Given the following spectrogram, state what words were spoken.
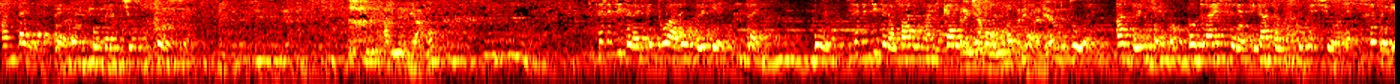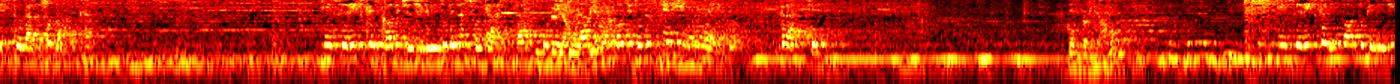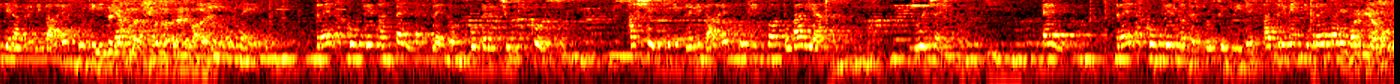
Attenda, prego, operazioni in corso. Attendiamo. Se desidera effettuare un prelievo, prego. 1. Se desidera fare una ricarica Premiamo generale, uno per il prelievo. 2. Al prelievo potrà essere applicata una commissione se previsto dalla sua banca. Inserisca il codice segreto della sua carta Inseriamo il utilizzando PIN. l'apposito tastierino numerico. Grazie. Confermiamo. Inserisca l'importo che desidera prelevare Inseriamo la cifra da prelevare. Prema conferma antenne, prego, operazione in corso. Ha scelto di prelevare un importo pari a 200 euro. Prema conferma per proseguire, altrimenti prema il tasto.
